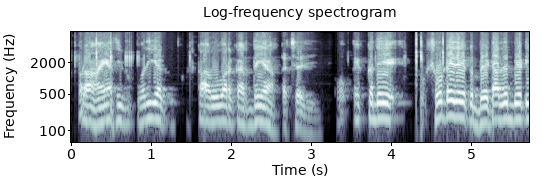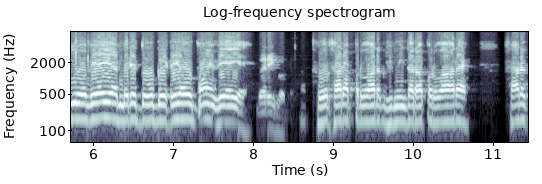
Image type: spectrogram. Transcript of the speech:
ਭਰਾ ਆ ਅਸੀਂ ਵਧੀਆ ਕਾਰੋਬਾਰ ਕਰਦੇ ਆ। ਅੱਛਾ ਜੀ। ਉਹ ਇੱਕ ਦੇ ਛੋਟੇ ਦੇ ਇੱਕ ਬੇਟਾ ਤੇ ਬੇਟੀ ਉਹ ਵਿਆਹੇ ਆ ਮੇਰੇ ਦੋ ਬੇਟੇ ਆ ਉਹ ਦੋਵੇਂ ਵਿਆਹੇ ਆ ਵੈਰੀ ਗੁੱਡ ਹੋਰ ਸਾਰਾ ਪਰਿਵਾਰ ਜ਼ਮੀਂਦਾਰਾ ਪਰਿਵਾਰ ਹੈ ਸਾਰੇ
